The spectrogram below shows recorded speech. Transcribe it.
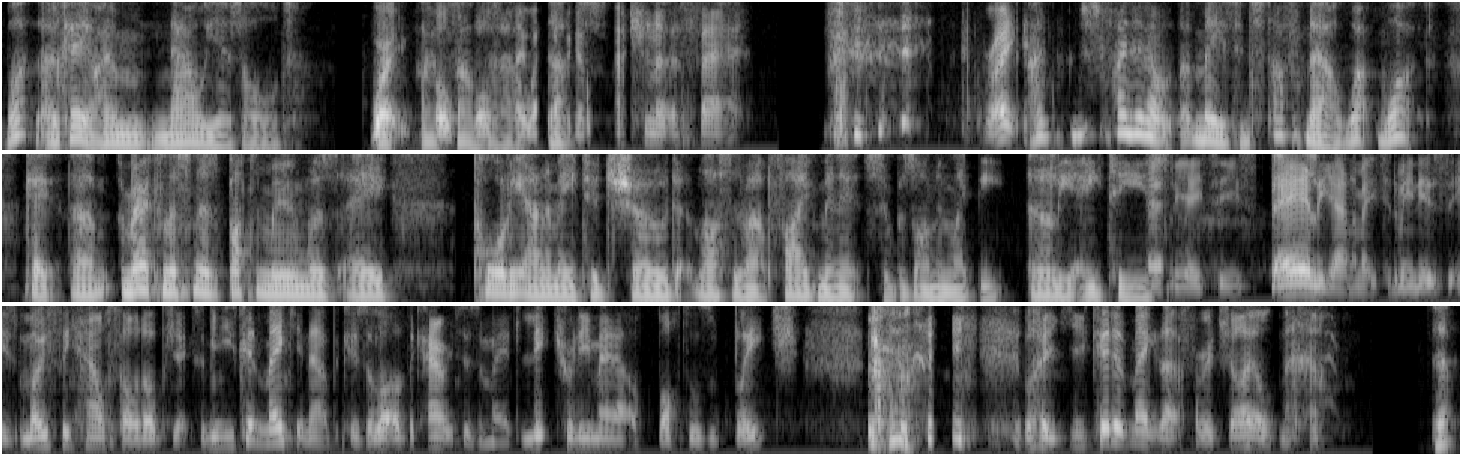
What? Okay, I'm now years old. Right, I whilst that they out. were having That's- a passionate affair. right? I'm just finding out amazing stuff now. What? What? Okay, um, American listeners, Button Moon was a poorly animated show that lasted about five minutes. It was on in like the early 80s. Early 80s, barely animated. I mean, it's, it's mostly household objects. I mean, you couldn't make it now because a lot of the characters are made literally made out of bottles of bleach. like, you couldn't make that for a child now. Yep.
